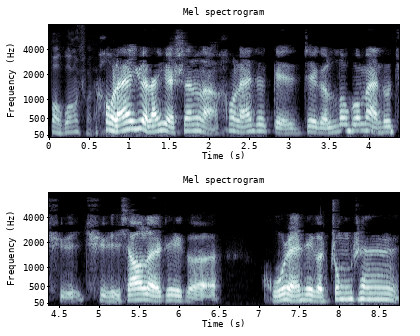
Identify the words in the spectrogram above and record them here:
曝光出来，后来越来越深了。后来就给这个 logo man 都取取消了这个湖人这个终身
